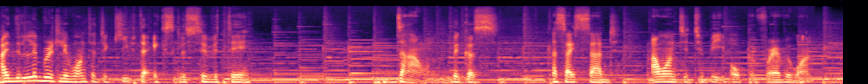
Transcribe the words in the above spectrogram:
I deliberately wanted to keep the exclusivity down because, as I said, I wanted to be open for everyone.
